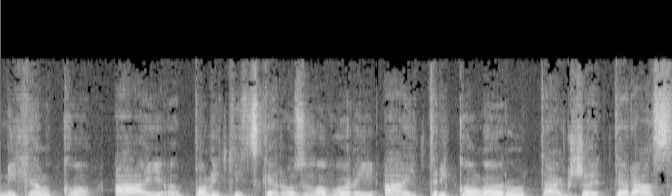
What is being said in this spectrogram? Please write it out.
Michalko aj politické rozhovory, aj trikoloru, takže teraz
